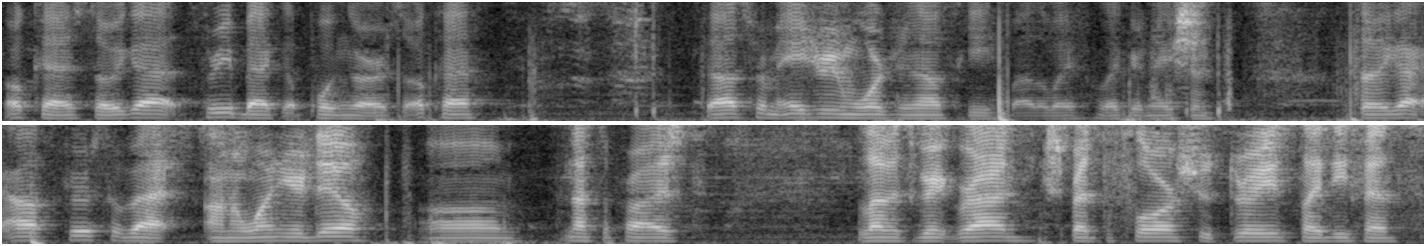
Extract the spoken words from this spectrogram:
Okay, so we got three backup point guards. Okay. That's from Adrian Wojnarowski, by the way, Laker Nation. So we got Alex Caruso back on a one year deal. Um, not surprised. Love his great grind. Spread the floor, shoot threes, play defense.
